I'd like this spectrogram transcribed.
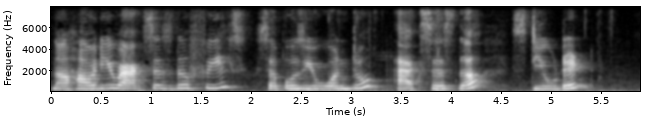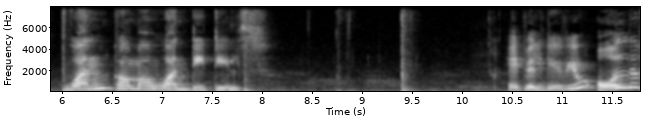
now how do you access the fields? Suppose you want to access the student 1 comma 1 details. It will give you all the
